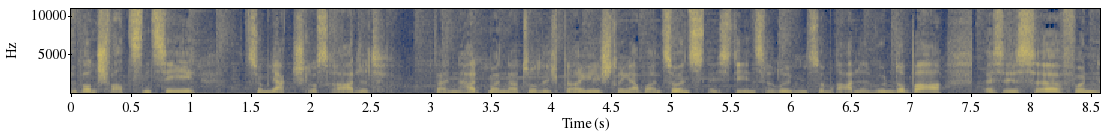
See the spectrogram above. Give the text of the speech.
über den Schwarzen See zum Jagdschloss radelt, dann hat man natürlich bergige. Aber ansonsten ist die Insel Rügen zum Radeln wunderbar. Es ist äh, von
